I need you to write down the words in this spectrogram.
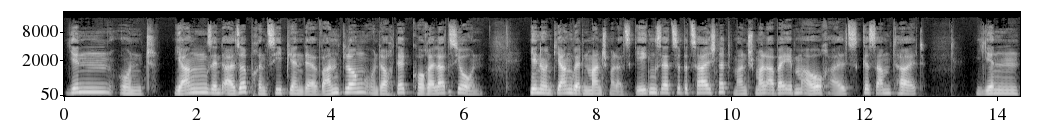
Yin und Yang sind also Prinzipien der Wandlung und auch der Korrelation. Yin und Yang werden manchmal als Gegensätze bezeichnet, manchmal aber eben auch als Gesamtheit. Yin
